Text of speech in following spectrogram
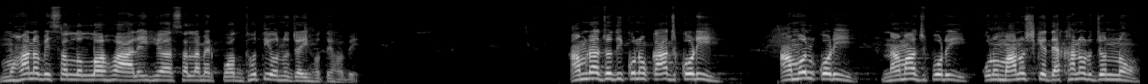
মহানবী সাল্লাহ আলহি আসাল্লামের পদ্ধতি অনুযায়ী হতে হবে। আমরা যদি কোনো কাজ করি, আমল করি, নামাজ পড়ি, কোনো মানুষকে দেখানোর জন্য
